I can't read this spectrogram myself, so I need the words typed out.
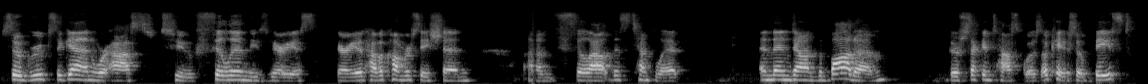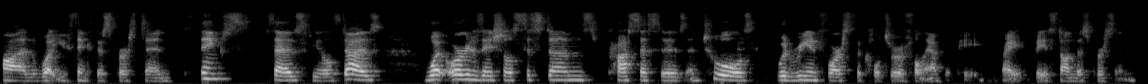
So groups again were asked to fill in these various areas, have a conversation, um, fill out this template, and then down at the bottom, their second task was okay so based on what you think this person thinks says feels does what organizational systems processes and tools would reinforce the culture of philanthropy right based on this person?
